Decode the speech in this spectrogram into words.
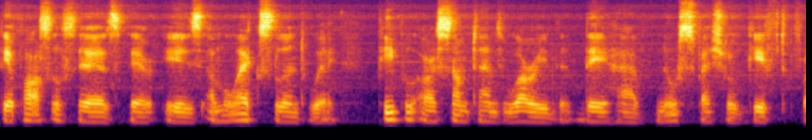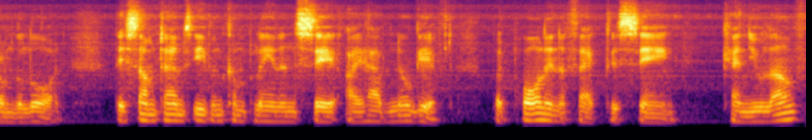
the apostle says there is a more excellent way. People are sometimes worried that they have no special gift from the Lord. They sometimes even complain and say, I have no gift. But Paul, in effect, is saying, can you love?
